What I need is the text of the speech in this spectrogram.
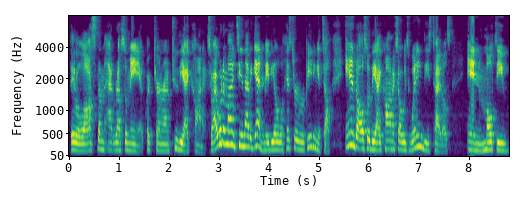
they lost them at WrestleMania. Quick turnaround to the Iconics. So I wouldn't mind seeing that again. Maybe a little history repeating itself, and also the Iconics always winning these titles in multi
